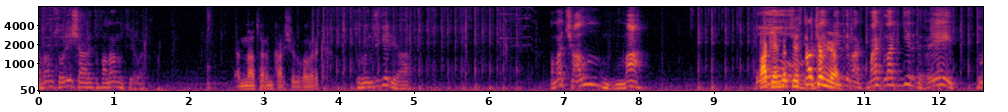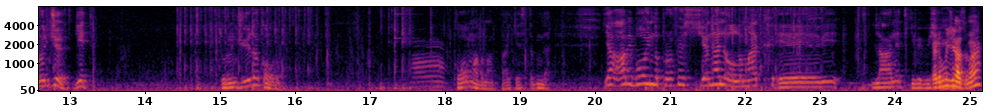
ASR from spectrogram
Adam soru işareti falan atıyor bak. Ben de atarım karşılık olarak. Turuncu geliyor ha. Ama çalma. Bak, Ender chest'i lag açamıyor. Girdi bak. Bak lag girdi. Hey turuncu git. Turuncuyu da kovdum. Kovmadım hatta kestim de. Ya abi bu oyunda profesyonel olmak eee bir lanet gibi bir şey. Kırmayacağız mı?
